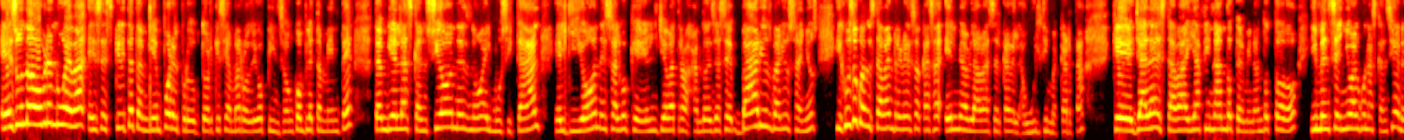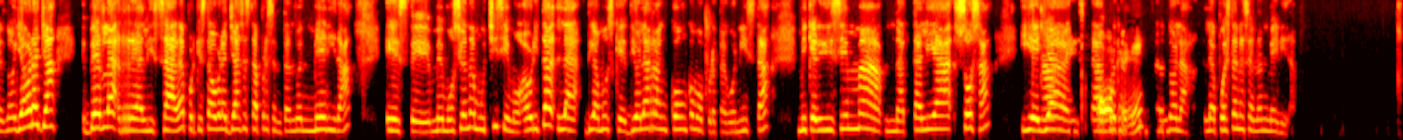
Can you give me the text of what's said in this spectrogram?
Es una obra nueva, es escrita también por el productor que se llama Rodrigo Pinzón completamente. También las canciones, ¿no? El musical, el guion es algo que él lleva trabajando desde hace varios, varios años. Y justo cuando estaba en regreso a casa, él me hablaba acerca de la última carta, que ya la estaba ahí afinando, terminando todo, y me enseñó algunas canciones, ¿no? Y ahora ya verla realizada, porque esta obra ya se está presentando en Mérida, este, me emociona muchísimo. Ahorita la, digamos que dio el arrancón como protagonista mi queridísima Natalia Sosa, y ella ah, está okay. protagonizando la, la puesta en escena en Mérida.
